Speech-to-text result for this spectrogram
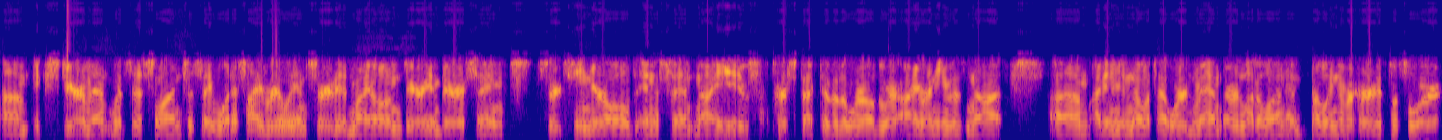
um, experiment with this one to say, what if I really inserted my own very embarrassing 13 year old innocent, naive perspective of the world where irony was not, um, I didn't even know what that word meant or let alone had probably never heard it before.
